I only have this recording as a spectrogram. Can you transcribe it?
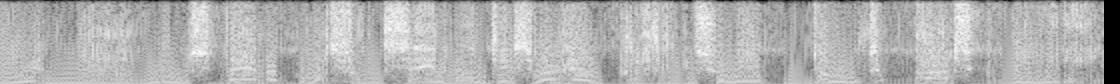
u een uh, nummer spelen wat van zijn hand is, waar hij prachtig instrumeert. Don't Ask Me.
